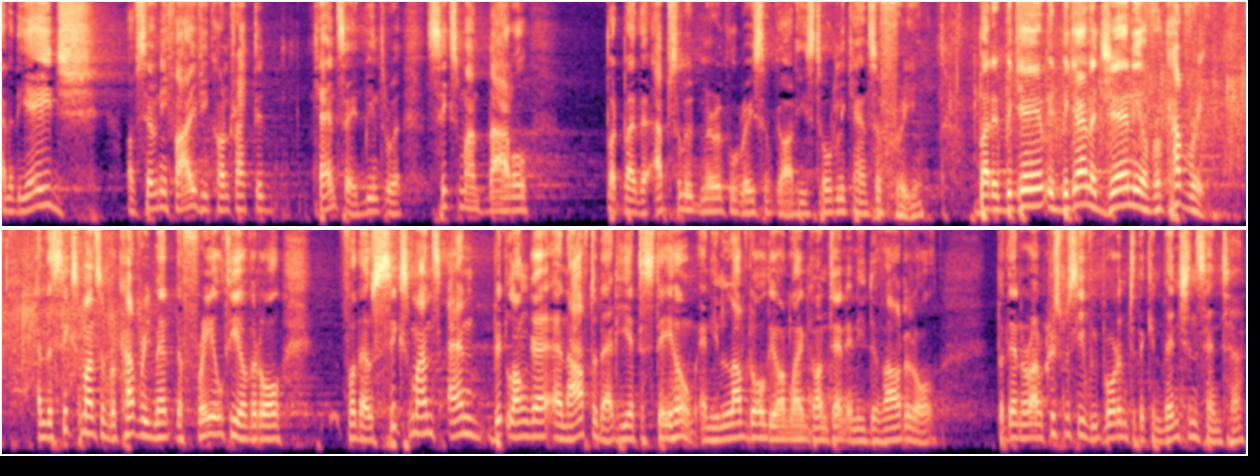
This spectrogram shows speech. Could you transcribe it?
And at the age of 75, he contracted cancer. He'd been through a six month battle, but by the absolute miracle grace of God, he's totally cancer free. But it, became, it began a journey of recovery. And the six months of recovery meant the frailty of it all. For those six months and a bit longer, and after that, he had to stay home. And he loved all the online content and he devoured it all. But then around Christmas Eve, we brought him to the convention center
